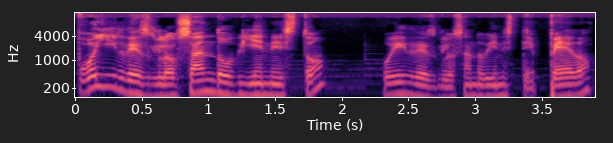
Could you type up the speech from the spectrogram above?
voy a ir desglosando bien esto, voy a ir desglosando bien este pedo,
